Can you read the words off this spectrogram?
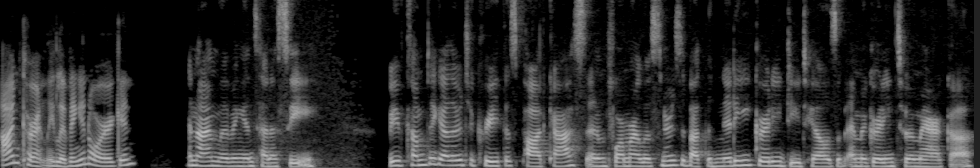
I'm currently living in Oregon. And I'm living in Tennessee. We've come together to create this podcast and inform our listeners about the nitty gritty details of immigrating to America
